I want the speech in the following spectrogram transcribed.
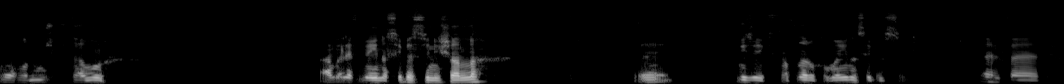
okunmuş kitabı amel etmeyi nasip etsin inşallah. Ve nice kitaplar okumayı nasip etsin. El Fatiha.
